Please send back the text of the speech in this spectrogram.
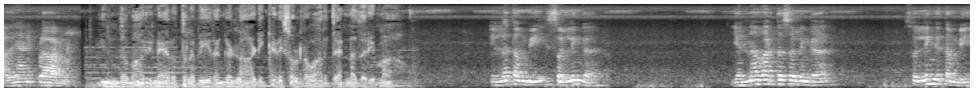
അത് ഞാനിപ്പോഴാണ് പറഞ്ഞത് இந்த மாதிரி நேரத்துல வீரங்கள்லாம் அடிக்கடி சொல்ற வார்த்தை என்ன தெரியுமா இல்ல தம்பி சொல்லுங்க என்ன வார்த்தை சொல்லுங்க சொல்லுங்க தம்பி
